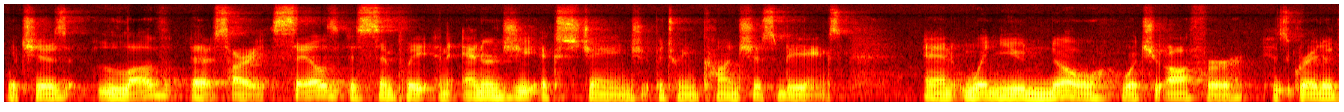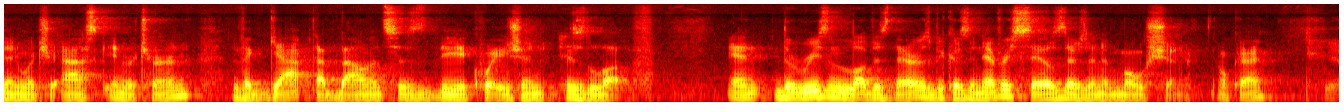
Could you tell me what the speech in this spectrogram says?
which is love, uh, sorry, sales is simply an energy exchange between conscious beings. And when you know what you offer is greater than what you ask in return, the gap that balances the equation is love. And the reason love is there is because in every sales, there's an emotion, okay? Yeah.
